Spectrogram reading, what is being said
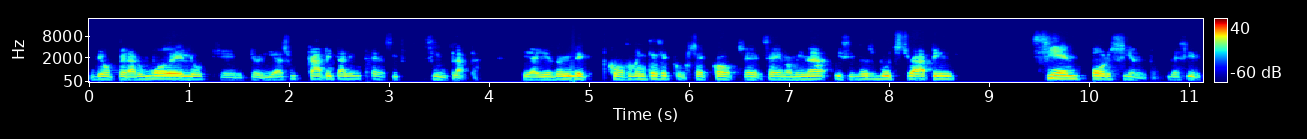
de operar un modelo que en teoría es un capital intensive sin plata. Y ahí es donde comúnmente se, se, se denomina, hicimos bootstrapping 100%, es decir,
